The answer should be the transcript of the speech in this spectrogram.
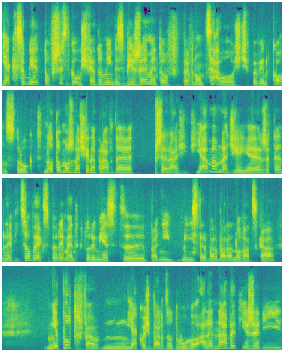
jak sobie to wszystko uświadomimy, zbierzemy to w pewną całość, w pewien konstrukt, no to można się naprawdę przerazić. Ja mam nadzieję, że ten lewicowy eksperyment, którym jest y, pani minister Barbara Nowacka, nie potrwa mm, jakoś bardzo długo, ale nawet jeżeli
